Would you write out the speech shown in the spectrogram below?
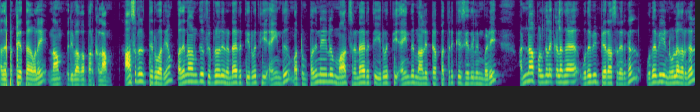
அதை பற்றிய தகவலை நாம் விரிவாக பார்க்கலாம். ஆசிரியர் தேர்வு வாரியம் பதினான்கு பிப்ரவரி ரெண்டாயிரத்தி இருபத்தி ஐந்து மற்றும் பதினேழு மார்ச் ரெண்டாயிரத்தி இருபத்தி ஐந்து நாளிட்ட பத்திரிகை செய்திகளின்படி அண்ணா பல்கலைக்கழக உதவி பேராசிரியர்கள் உதவி நூலகர்கள்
